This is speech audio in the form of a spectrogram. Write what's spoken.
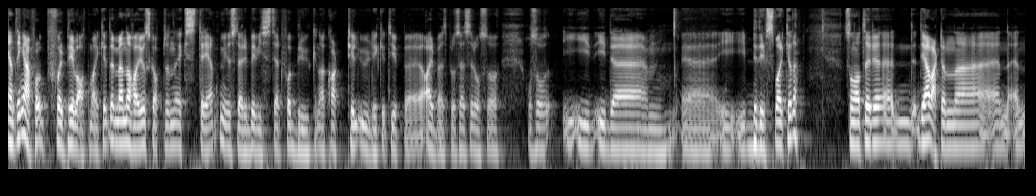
En ting er for, for privatmarkedet, men det har jo skapt en ekstremt mye større bevissthet for bruken av kart til ulike typer arbeidsprosesser, også, også i, i, det, eh, i bedriftsmarkedet. Sånn at det, det har vært en, en, en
